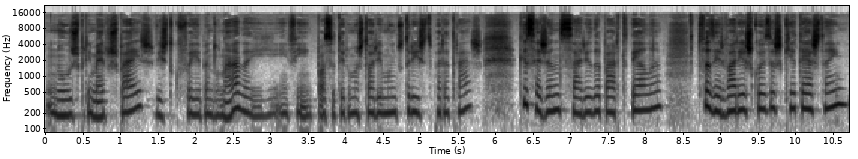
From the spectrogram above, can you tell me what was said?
nos primeiros pais, visto que foi abandonada e, enfim, possa ter uma história muito triste para trás, que seja necessário da parte dela de fazer várias coisas que atestem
